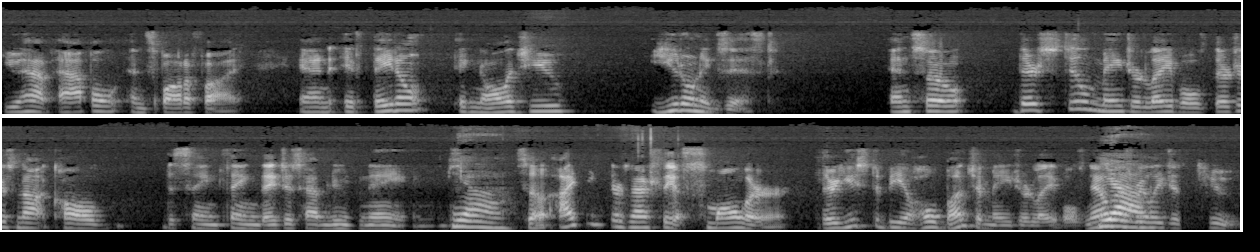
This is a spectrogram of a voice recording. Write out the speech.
You have Apple and Spotify, and if they don't acknowledge you, you don't exist. And so they're still major labels. They're just not called the same thing. They just have new names. Yeah. So I think there's actually a smaller. There used to be a whole bunch of major labels. Now yeah. there's really just two.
